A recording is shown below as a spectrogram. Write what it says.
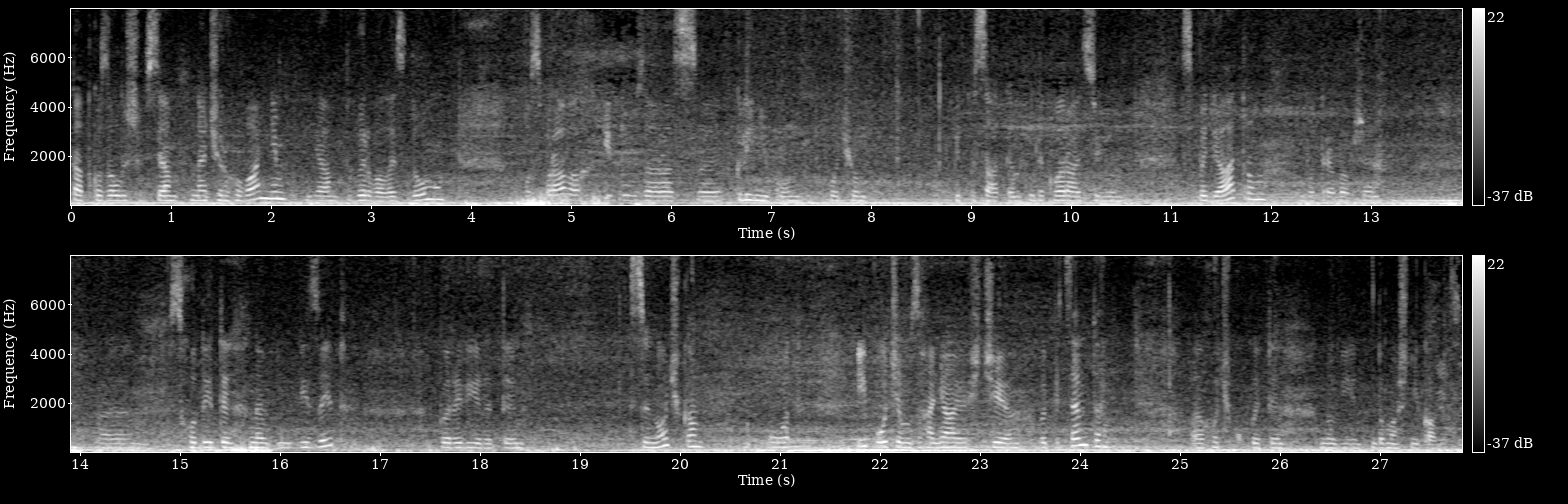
Татко залишився на чергуванні. Я вирвалась з дому по справах. Іду зараз е, в клініку, хочу підписати декларацію з педіатром, бо треба вже е, сходити на візит, перевірити синочка. От. І потім зганяю ще в епіцентр. Е, Хочу купити нові домашні капці.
